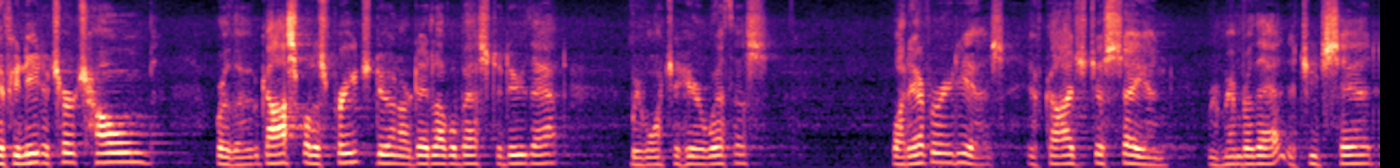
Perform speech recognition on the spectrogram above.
If you need a church home where the gospel is preached, doing our dead level best to do that, we want you here with us. Whatever it is, if God's just saying, remember that, that you said,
